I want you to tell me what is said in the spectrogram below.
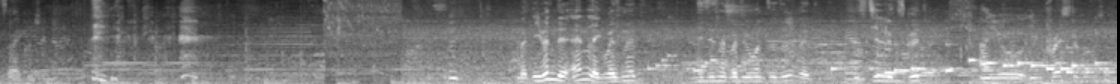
So I continued. but even the end like was not this is not what we want to do but it still looks good. Are you impressed about it?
